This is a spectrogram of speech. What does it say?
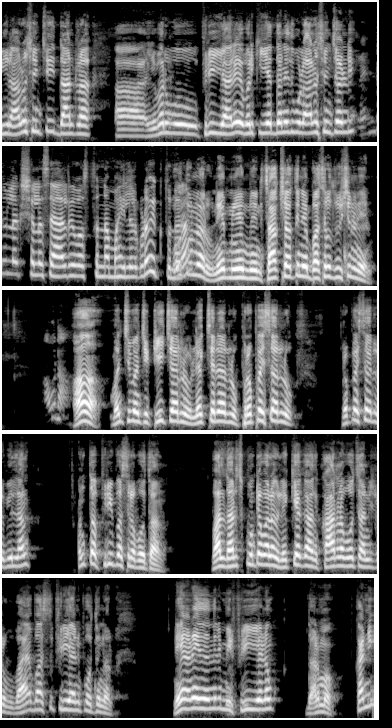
మీరు ఆలోచించి దాంట్లో ఎవరు ఫ్రీ ఇవ్వాలి ఎవరికి ఇవ్వద్దు అనేది కూడా ఆలోచించండి. రెండు లక్షల శాలరీ వస్తున్న మహిళలు కూడా ఎక్కుతున్నారా? నేను నేను సాక్షాత్తు నేను బస్సులో చూసిన నేను. మంచి మంచి టీచర్లు లెక్చరర్లు ప్రొఫెసర్లు ప్రొఫెసర్లు వీళ్ళంతా అంతా ఫ్రీ బస్సులో పోతాను వాళ్ళు తలుచుకుంటే వాళ్ళకి లెక్కే కాదు. కార్లో పోతే అన్నిటి బాయ్ బస్సు ఫ్రీ అని పోతున్నారు నేను అనేది ఏంటంటే మీరు ఫ్రీ ఇవ్వడం ధర్మం. కానీ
